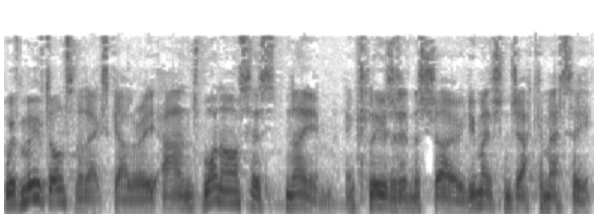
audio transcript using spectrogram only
We've moved on to the next gallery, and one artist's name included in the show. You mentioned Giacometti.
